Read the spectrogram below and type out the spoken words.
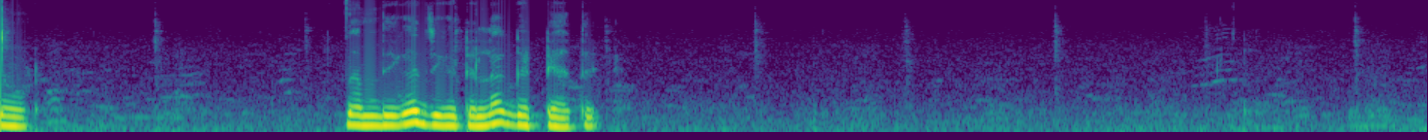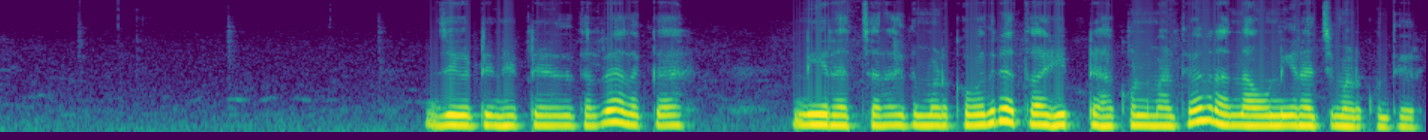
ನೋಡಿ ನಮ್ದೀಗ ಜಿಗಟೆಲ್ಲ ಗಟ್ಟಿ ಆಯ್ತು ಜಿಗಟಿನ ಹಿಟ್ಟು ಇರ್ತೈತಲ್ರಿ ಅದಕ್ಕೆ ನೀರು ಹಚ್ಚಾರ ಇದು ಮಾಡ್ಕೊಬೋದ್ರಿ, ಅಥವಾ ಹಿಟ್ಟು ಹಾಕ್ಕೊಂಡು ಮಾಡ್ತೀವಿ ಅಂದ್ರೆ ಅದು ನಾವು ನೀರು ಹಚ್ಚಿ ಮಾಡ್ಕೊತೀವಿ ರೀ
